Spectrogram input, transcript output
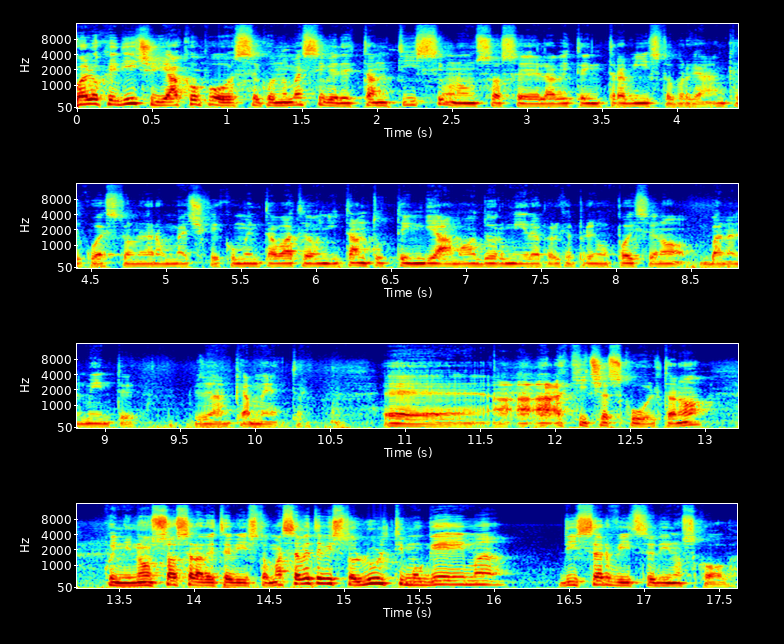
Quello che dice Jacopo, secondo me si vede tantissimo, non so se l'avete intravisto, perché anche questo non era un match che commentavate, ogni tanto tendiamo a dormire, perché prima o poi, se no, banalmente, bisogna anche ammettere, eh, a, a- chi ci ascolta, no? Quindi non so se l'avete visto, ma se avete visto l'ultimo game di servizio di Noskova,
